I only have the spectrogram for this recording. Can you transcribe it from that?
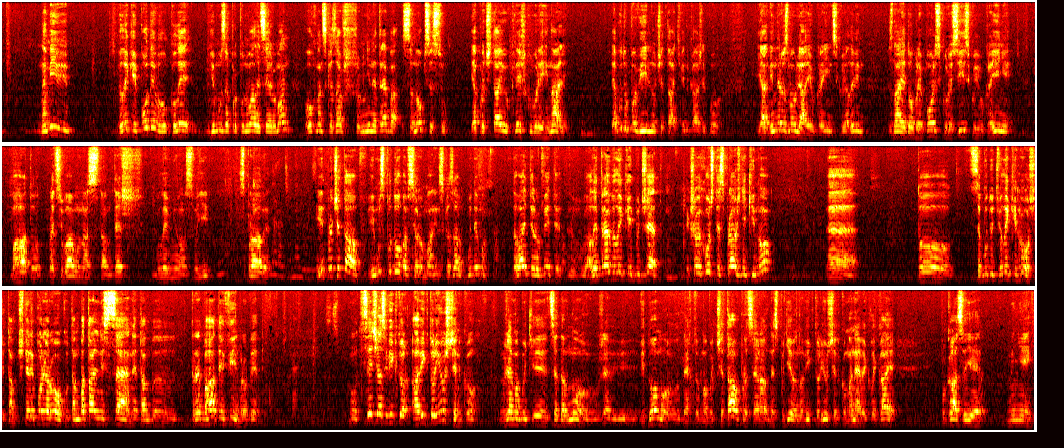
на мій великий подив, коли йому запропонували цей роман, Гохман сказав, що мені не треба синопсису, я прочитаю книжку в оригіналі. Я буду повільно читати, він каже, бо я, він не розмовляє українською, але він знає добре польську, російську і в Україні багато працював у нас, там теж були в нього свої справи. І він прочитав, йому сподобався роман. Він сказав, будемо, давайте робити, але треба великий бюджет. Якщо ви хочете справжнє кіно, е, то це будуть великі гроші. Там чотири пори року, там батальні сцени, там е, треба багатий фільм робити. От. В цей час Віктор, а Віктор Ющенко, вже, мабуть, е, це давно вже відомо, дехто, мабуть, читав про це. Несподівано Віктор Ющенко мене викликає, показує мені.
